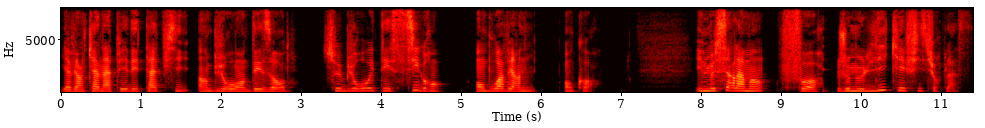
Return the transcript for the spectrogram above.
Il y avait un canapé, des tapis, un bureau en désordre. Ce bureau était si grand, en bois verni, encore. Il me serre la main fort. Je me liquéfie sur place.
